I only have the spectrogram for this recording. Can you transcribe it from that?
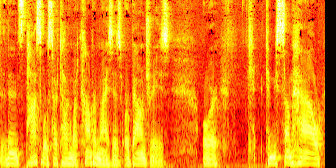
then it's possible to start talking about compromises or boundaries, or can we somehow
